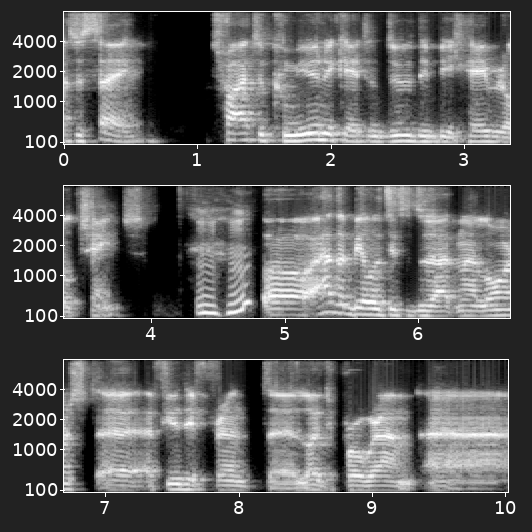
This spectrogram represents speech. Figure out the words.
as you say, try to communicate and do the behavioral change. hmm So I had the ability to do that, and I launched uh, a few different uh, loyalty program uh,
